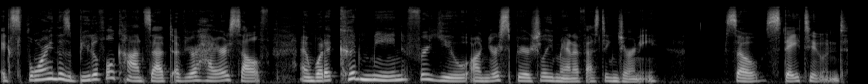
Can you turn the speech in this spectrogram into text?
exploring this beautiful concept of your higher self and what it could mean for you on your spiritually manifesting journey. So stay tuned.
